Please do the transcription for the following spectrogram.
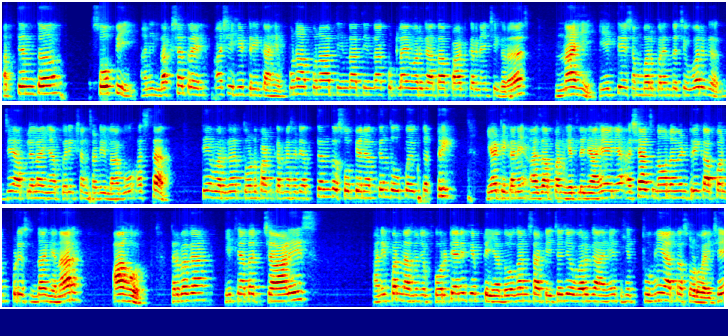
अत्यंत सोपी आणि लक्षात राहील अशी ही ट्रिक आहे. पुन्हा पुन्हा तीनदा तीनदा कुठलाही वर्ग आता पाठ करण्याची गरज नाही. एक ते शंभर पर्यंतचे वर्ग जे आपल्याला या परीक्षांसाठी लागू असतात ते वर्ग तोंडपाठ करण्यासाठी अत्यंत सोपे आणि अत्यंत उपयुक्त ट्रिक या ठिकाणी आज आपण घेतलेली आहे आणि अशाच नवनवीन ट्रिक आपण पुढे सुद्धा घेणार आहोत. तर बघा इथे आता चाळीस आणि पन्नास म्हणजे फोर्टी आणि फिफ्टी या दोघांसाठीचे जे वर्ग आहेत हे तुम्ही आता सोडवायचे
